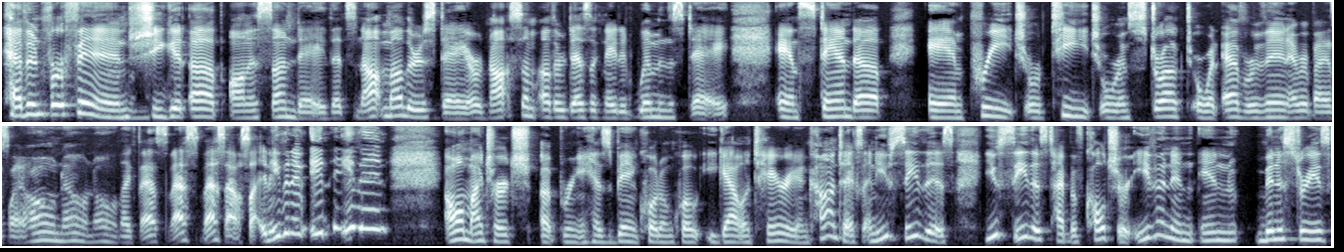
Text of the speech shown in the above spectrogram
Heaven forfend mm-hmm. she get up on a Sunday that's not Mother's Day or not some other designated women's day and stand up and preach or teach or instruct or whatever. Then everybody's like, oh no, no, like that's that's that's outside. And even if it, even all my church upbringing has been quote unquote egalitarian context. And you see this, you see this type of culture even in in ministries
